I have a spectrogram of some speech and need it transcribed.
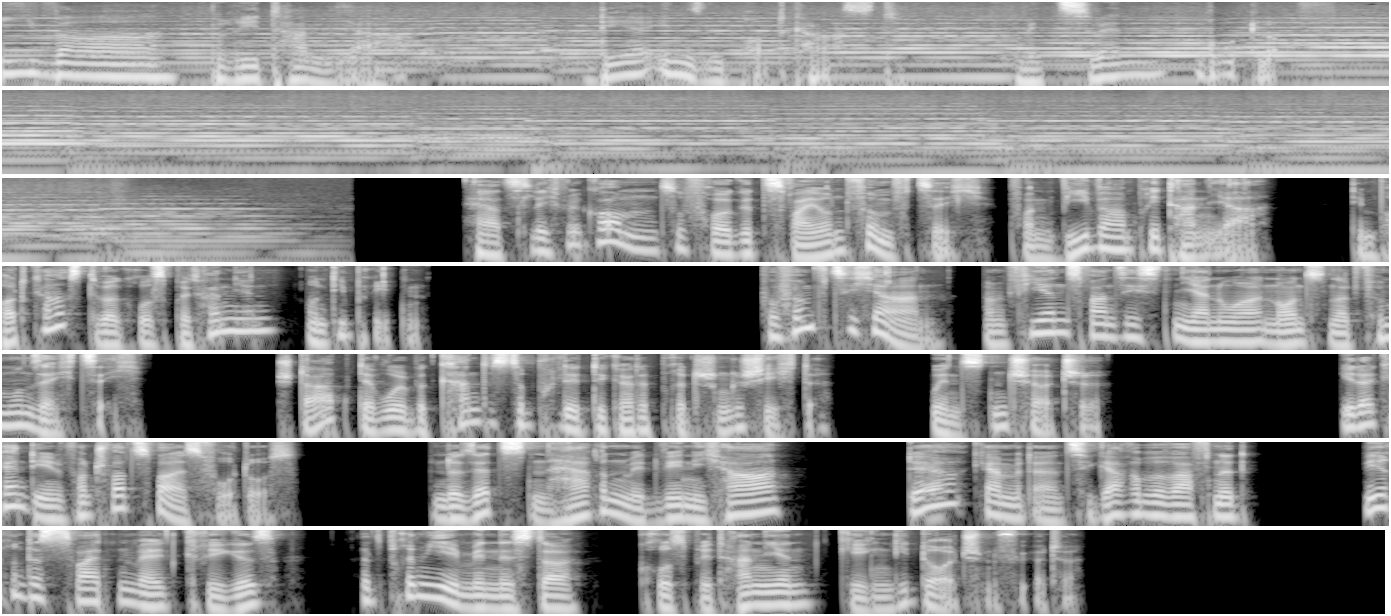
Viva Britannia, der Insel-Podcast mit Sven Rudloff. Herzlich willkommen zu Folge 52 von Viva Britannia, dem Podcast über Großbritannien und die Briten. Vor 50 Jahren, am 24. Januar 1965, starb der wohl bekannteste Politiker der britischen Geschichte, Winston Churchill. Jeder kennt ihn von Schwarz-Weiß-Fotos. Untersetzten Herren mit wenig Haar, der, gern mit einer Zigarre bewaffnet, während des Zweiten Weltkrieges als Premierminister Großbritannien gegen die Deutschen führte.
